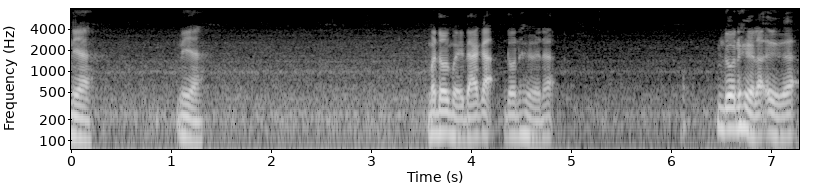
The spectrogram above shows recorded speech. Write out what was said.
เนี่ย เนี่ยมาโดนเหมยแบ็กอะโดนเหินอะโดนเหินล้วเอออะ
